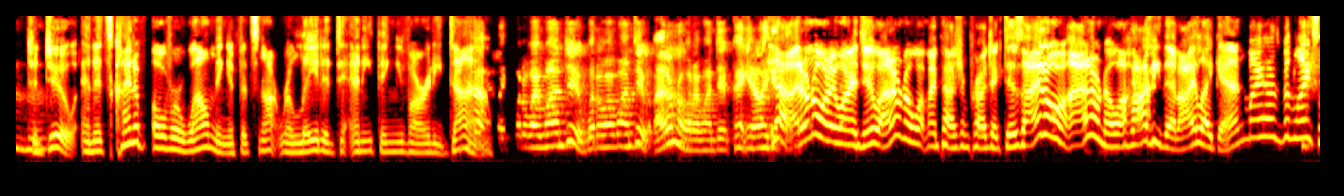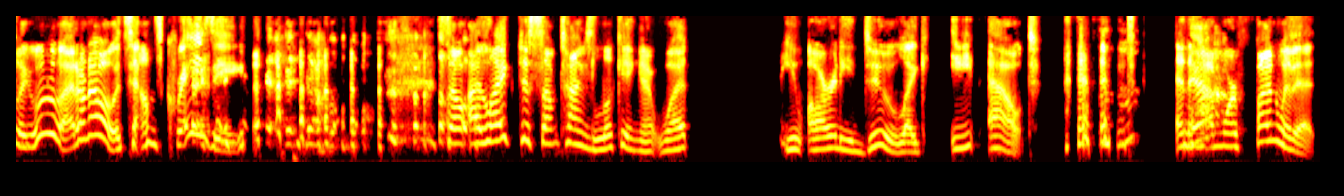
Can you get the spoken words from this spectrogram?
mm-hmm. to do. And it's kind of overwhelming if it's not related to anything you've already done. Yeah, like, what do I want to do? What do I want to do? I don't know what I want to do. You know, yeah, I don't know what I want to do. I don't know what my passion project is. I don't, I don't know a hobby that I like and my husband likes. Like, ooh, I don't know. It sounds crazy. so I like just sometimes looking at what you already do, like eat out and, mm-hmm. and yeah. have more fun with it.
